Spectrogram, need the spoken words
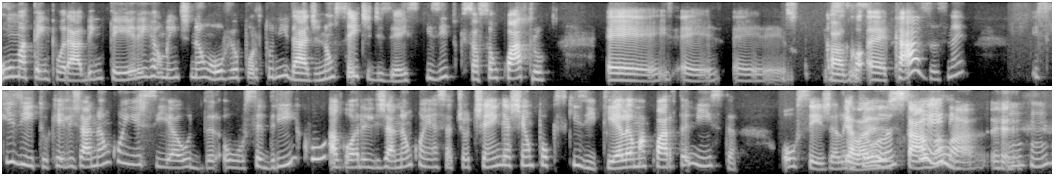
uma temporada inteira e realmente não houve oportunidade. Não sei te dizer, é esquisito que só são quatro é, é, é, casas. É, casas, né? Esquisito, que ele já não conhecia o, o Cedrico, agora ele já não conhece a Cho Chang, achei um pouco esquisito. E ela é uma quartanista, ou seja, ela, ela antes estava dele. lá. É. Uhum.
